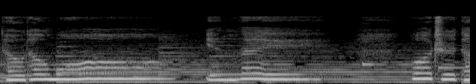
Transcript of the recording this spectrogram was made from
偷偷抹眼泪，我知道，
